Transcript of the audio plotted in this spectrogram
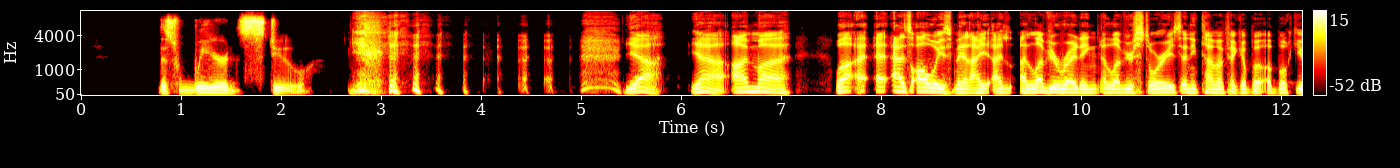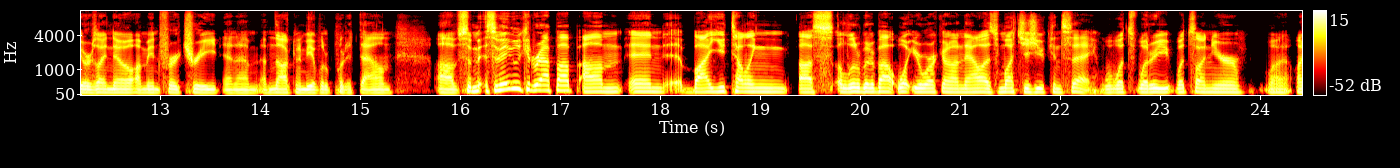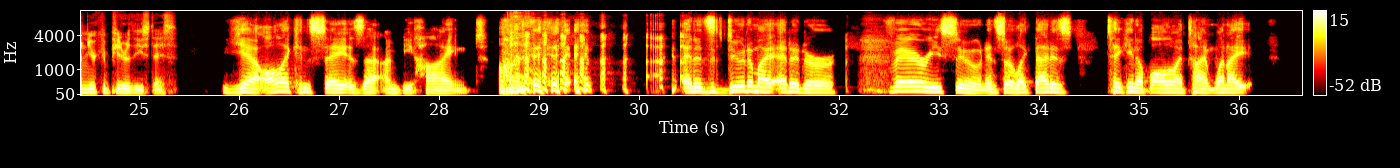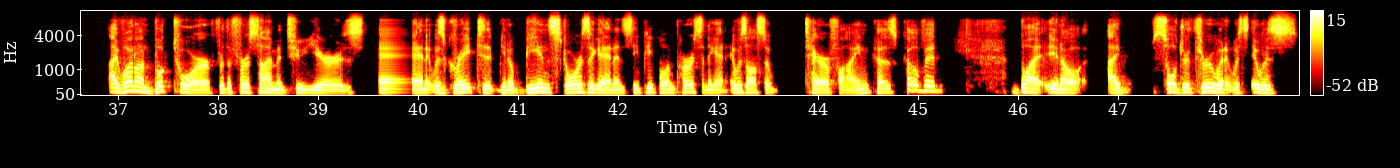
this weird stew. Yeah yeah. Yeah. I'm uh well, as always, man, I, I, I love your writing. I love your stories. Anytime I pick up a, a book of yours, I know I'm in for a treat, and I'm, I'm not going to be able to put it down. Uh, so so maybe we could wrap up, um, and by you telling us a little bit about what you're working on now, as much as you can say. Well, what's what are you what's on your uh, on your computer these days? Yeah, all I can say is that I'm behind on it, and it's due to my editor very soon, and so like that is taking up all of my time. When I I went on book tour for the first time in two years, and it was great to you know be in stores again and see people in person again. It was also terrifying because COVID, but you know I soldiered through it. It was it was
